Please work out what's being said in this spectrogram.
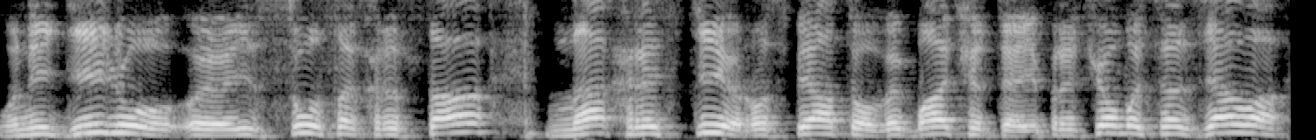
У неділю е, Ісуса Христа на хресті розп'ятого. Ви бачите, і причому ця зява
